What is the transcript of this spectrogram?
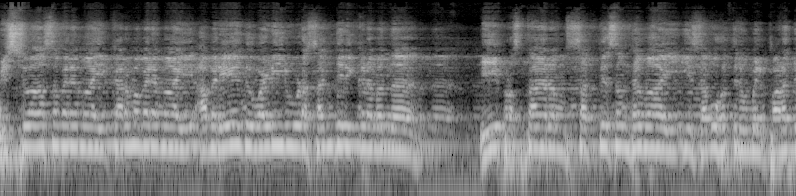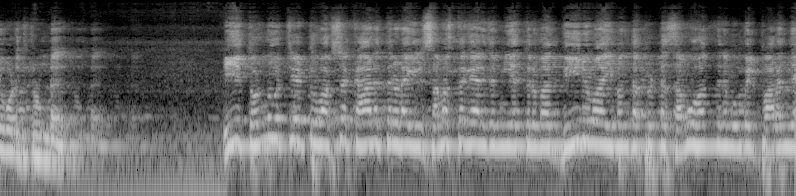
വിശ്വാസപരമായി കർമ്മപരമായി അവരേത് വഴിയിലൂടെ സഞ്ചരിക്കണമെന്ന് ഈ പ്രസ്ഥാനം സത്യസന്ധമായി ഈ സമൂഹത്തിന് മുമ്പിൽ പറഞ്ഞു കൊടുത്തിട്ടുണ്ട്. ഈ തൊണ്ണൂറ്റിയെട്ട് വർഷക്കാലത്തിനിടയിൽ സമസ്ത കേരള ദീനുമായി ബന്ധപ്പെട്ട സമൂഹത്തിന് മുമ്പിൽ പറഞ്ഞ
